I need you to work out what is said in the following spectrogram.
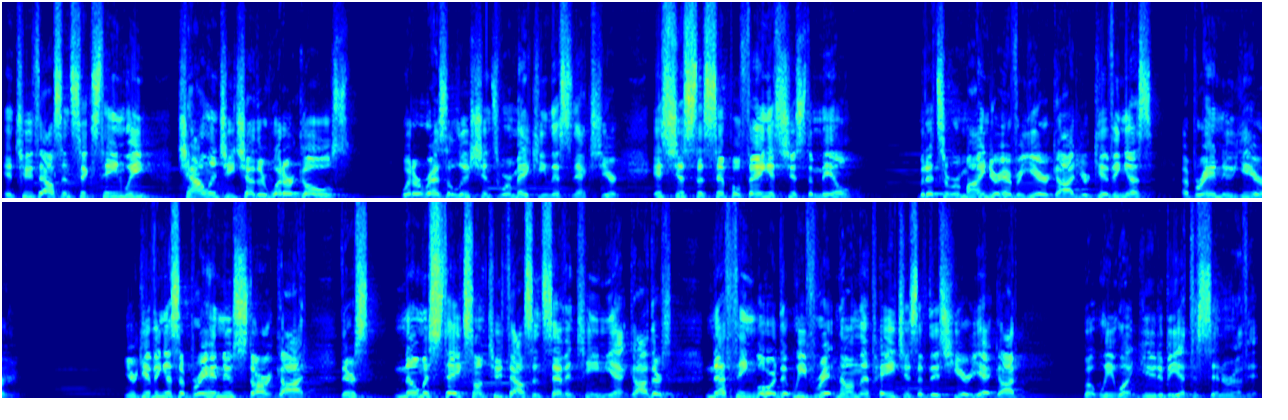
In 2016, we challenge each other. What are goals? What are resolutions we're making this next year? It's just a simple thing, it's just a meal. But it's a reminder every year God, you're giving us a brand new year. You're giving us a brand new start, God. There's no mistakes on 2017 yet. God, there's nothing, Lord, that we've written on the pages of this year yet. God, but we want you to be at the center of it.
